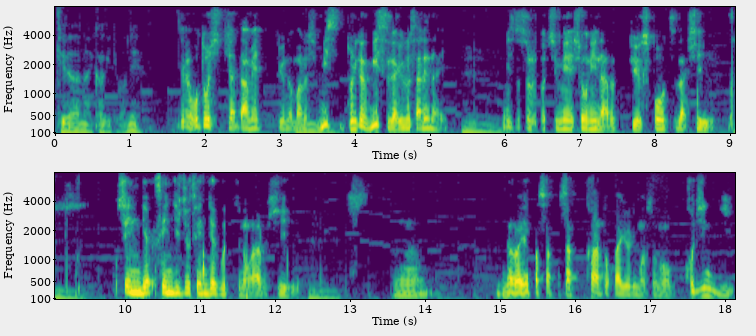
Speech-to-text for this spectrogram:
切らない限りはね。で、落としちゃダメっていうのもあるし、うんミス、とにかくミスが許されない。うん。ミスすると致命傷になるっていうスポーツだし、戦略、戦術戦略っていうのがあるし、うん。うん。だからやっぱササッカーとかよりもその個人技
